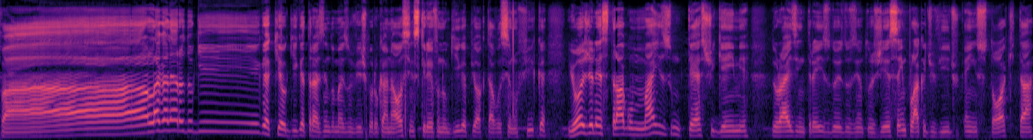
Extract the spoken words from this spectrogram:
Fala galera do Giga, aqui é o Giga trazendo mais um vídeo para o canal, se inscreva no Giga, pior que tá você não fica. E hoje eles trago mais um teste gamer do Ryzen 3 2200G sem placa de vídeo em estoque, tá?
